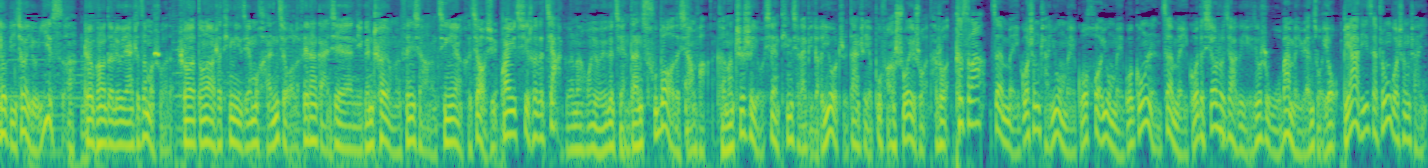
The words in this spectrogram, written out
又比较有意思啊。这位朋友的留言是这么说的：说董老师听你节目很久了，非常感谢你跟车友们分享经验和教训。关于汽车的价格呢，我有一个简单粗暴的想法，可能知识有限，听起来比较幼稚，但是也不妨说一说。他说，特斯拉在美国生产，用美国货，用美国工人，在美国的销售价格也就是五万美元左右。比亚迪在中国生产，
